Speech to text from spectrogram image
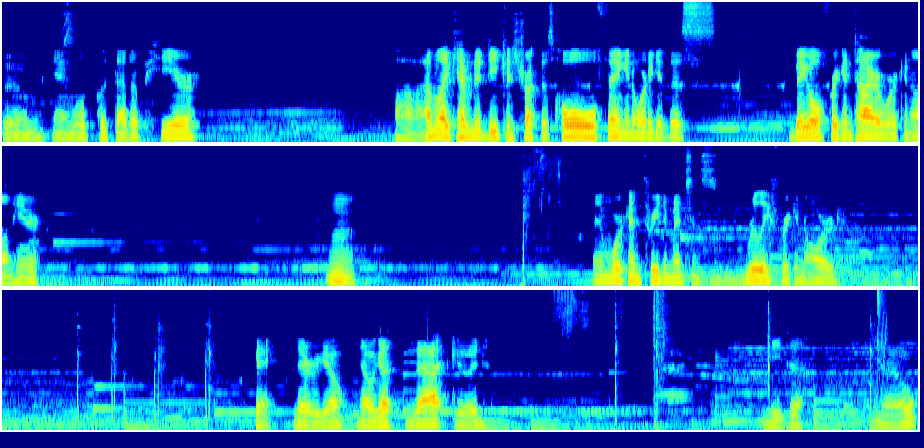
Boom, and we'll put that up here. Oh, I'm like having to deconstruct this whole thing in order to get this big old freaking tire working on here. Hmm. And working in three dimensions is really freaking hard. Okay, there we go. Now we got that good. Need to... No.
